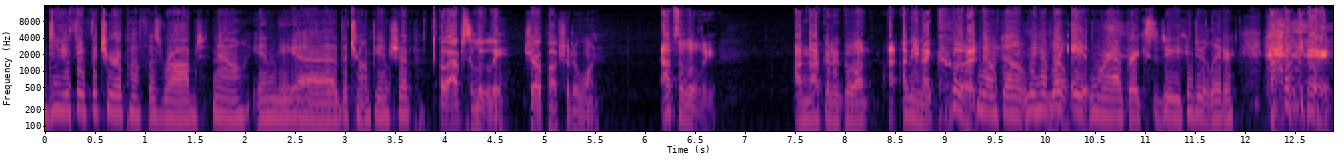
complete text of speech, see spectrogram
Do you think the churro puff was robbed now in the uh, the championship? Oh, absolutely. Churro puff should have won. absolutely. I'm not going to go on. I, mean, I could. No, don't. We have like eight more ad breaks to do. You can do it later. okay.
